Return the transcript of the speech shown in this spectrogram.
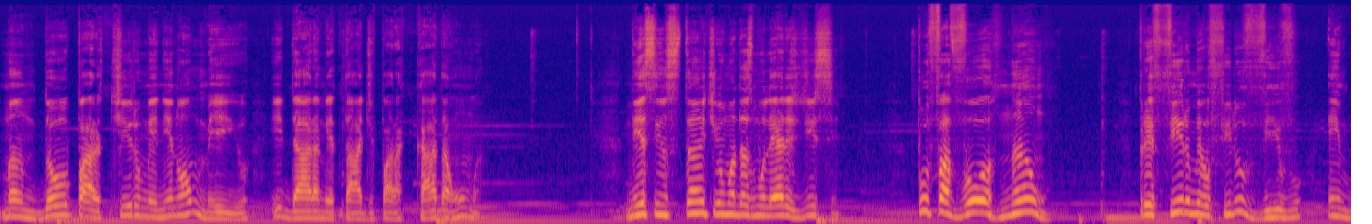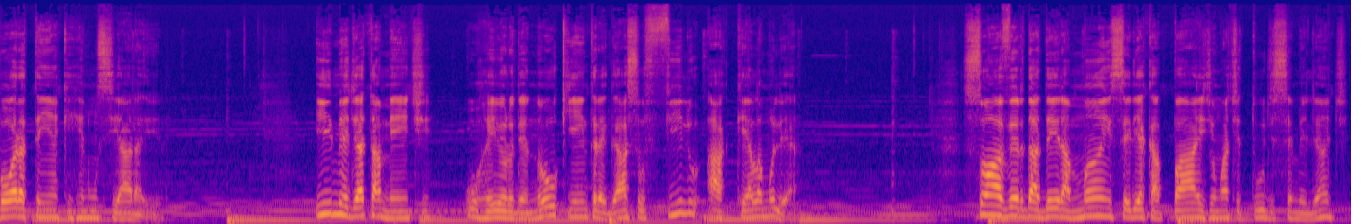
Mandou partir o menino ao meio e dar a metade para cada uma. Nesse instante, uma das mulheres disse: Por favor, não. Prefiro meu filho vivo embora tenha que renunciar a ele. Imediatamente, o rei ordenou que entregasse o filho àquela mulher. Só a verdadeira mãe seria capaz de uma atitude semelhante?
